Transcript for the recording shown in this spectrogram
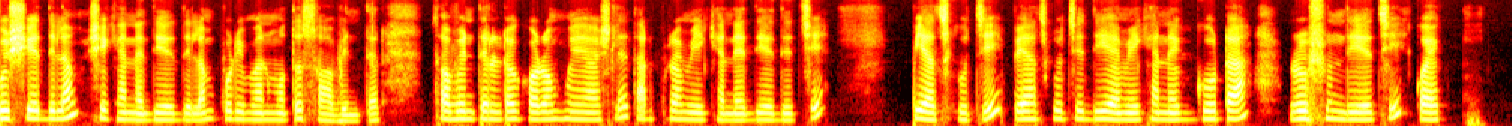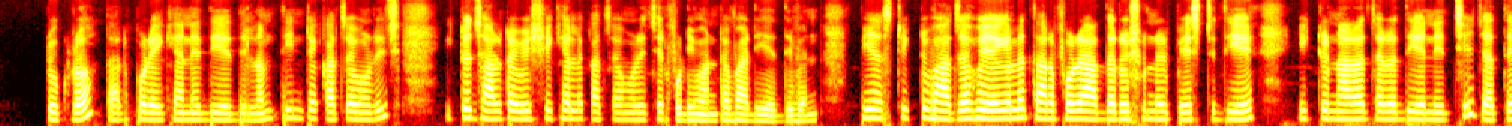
বসিয়ে দিলাম, সেখানে দিয়ে দিলাম পরিমাণ মতো সয়াবিন তেল। সয়াবিন তেলটা গরম হয়ে আসলে তারপর আমি এখানে দিয়ে দিচ্ছি পেঁয়াজ কুচি। পেঁয়াজ কুচি দিয়ে আমি এখানে গোটা রসুন দিয়েছি, কয়েক টুকরো, তারপরে এখানে দিয়ে দিলাম তিনটে কাঁচামরিচ। একটু ঝালটা বেশি খেলে কাঁচামরিচের পরিমাণটা বাড়িয়ে দিবেন। পেঁয়াজটা একটু ভাজা হয়ে গেলে তারপরে আদা রসুনের পেস্ট দিয়ে একটু নাড়াচাড়া দিয়ে নিচ্ছি যাতে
